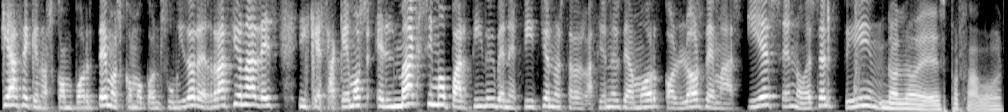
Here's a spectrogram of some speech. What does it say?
que hace que nos comportemos como consumidores racionales y que saquemos el máximo partido y beneficio en nuestras relaciones de amor con los demás. Y ese no es el fin. No lo es, por favor.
